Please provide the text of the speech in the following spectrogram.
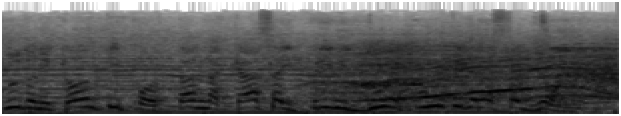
chiudono i conti portando a casa i primi due punti della stagione.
